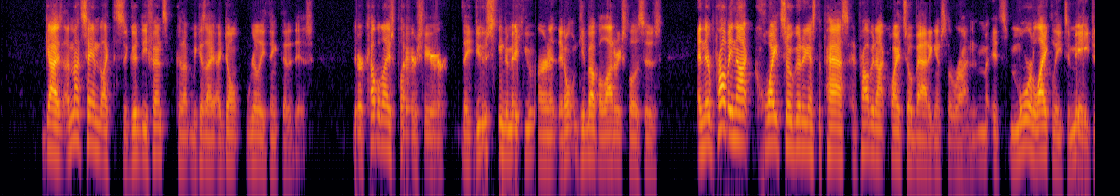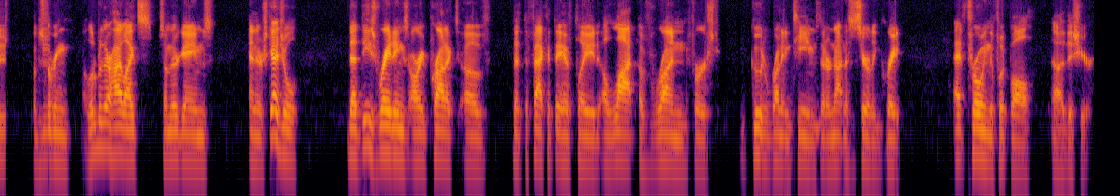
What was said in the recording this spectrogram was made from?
guys, I'm not saying like this is a good defense because because I, I don't really think that it is. There are a couple nice players here. They do seem to make you earn it. They don't give up a lot of explosives and they're probably not quite so good against the pass and probably not quite so bad against the run. It's more likely to me, just observing a little bit of their highlights, some of their games, and their schedule, that these ratings are a product of that the fact that they have played a lot of run first, good running teams that are not necessarily great at throwing the football uh, this year.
